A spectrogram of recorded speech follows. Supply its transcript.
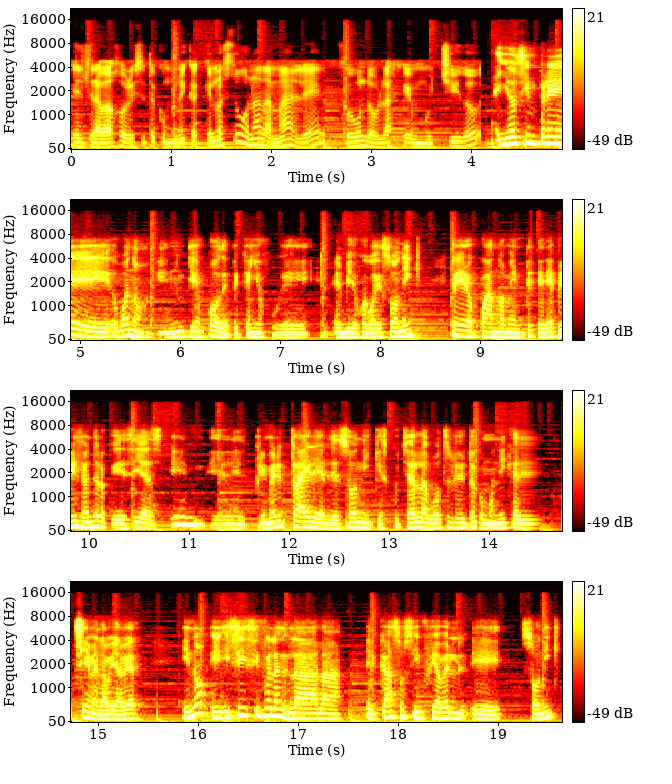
el trabajo de Luisito Comunica, que no estuvo nada mal, ¿eh? Fue un doblaje muy chido. Yo siempre, bueno, en un tiempo de pequeño jugué el videojuego de Sonic, pero cuando me enteré precisamente de lo que decías, en, el primer tráiler de Sonic, escuchar la voz de Luisito Comunica, sí, me la voy a ver. Y no, y, sí, sí fue la, el caso, sí fui a ver eh, Sonic.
